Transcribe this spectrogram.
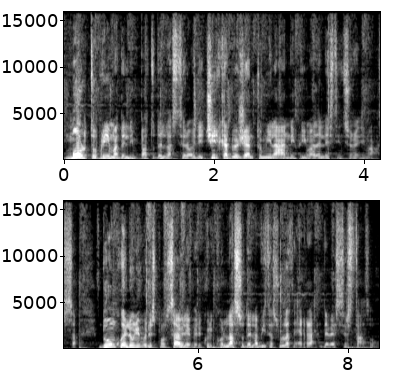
molto prima dell'impatto dell'asteroide, circa 200.000 anni prima dell'estinzione di massa. Dunque l'unico responsabile per quel collasso della vita sulla Terra deve essere stato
